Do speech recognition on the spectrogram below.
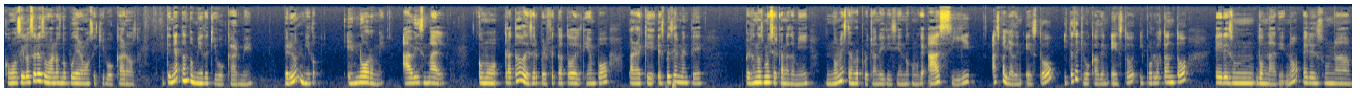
como si los seres humanos no pudiéramos equivocarnos. Tenía tanto miedo a equivocarme, pero era un miedo enorme, abismal como tratando de ser perfecta todo el tiempo para que especialmente personas muy cercanas a mí no me estén reprochando y diciendo como que, ah, sí, has fallado en esto y te has equivocado en esto y por lo tanto eres un don nadie, ¿no? Eres una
